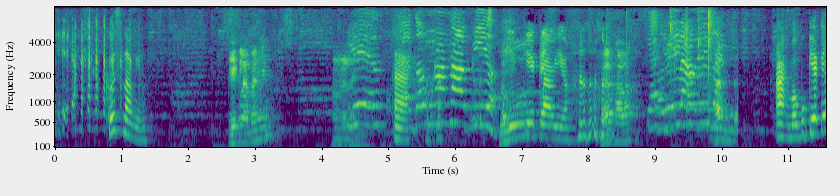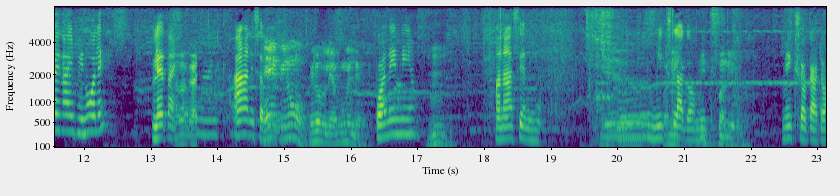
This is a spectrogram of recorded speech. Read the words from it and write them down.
ખુશ ના પીનું? એક લાવવાની હમણાં લઈ હા. બબુ? કેક લાવ્યો ઘરે બબુ કેક લઈને આવી પીનું ઓલે લેતા આય. ચાલો ગાય. આ ની એ સબ્જી પીનું પેલું લેબુ મિલ દે પનીર ની હમ અને આ શેની એ મિક્સ પનીર- લાગો, મિક્સ. પનીર મિક્સ કાઢો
